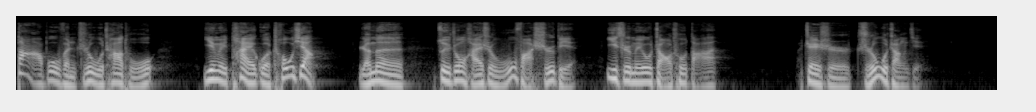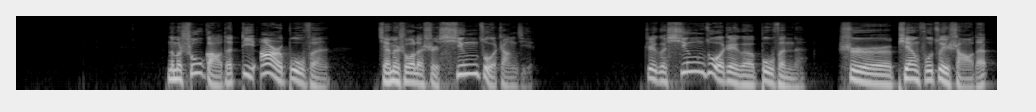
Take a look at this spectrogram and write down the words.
大部分植物插图，因为太过抽象，人们最终还是无法识别，一直没有找出答案。这是植物章节。那么书稿的第二部分，前面说了是星座章节。这个星座这个部分呢，是篇幅最少的，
